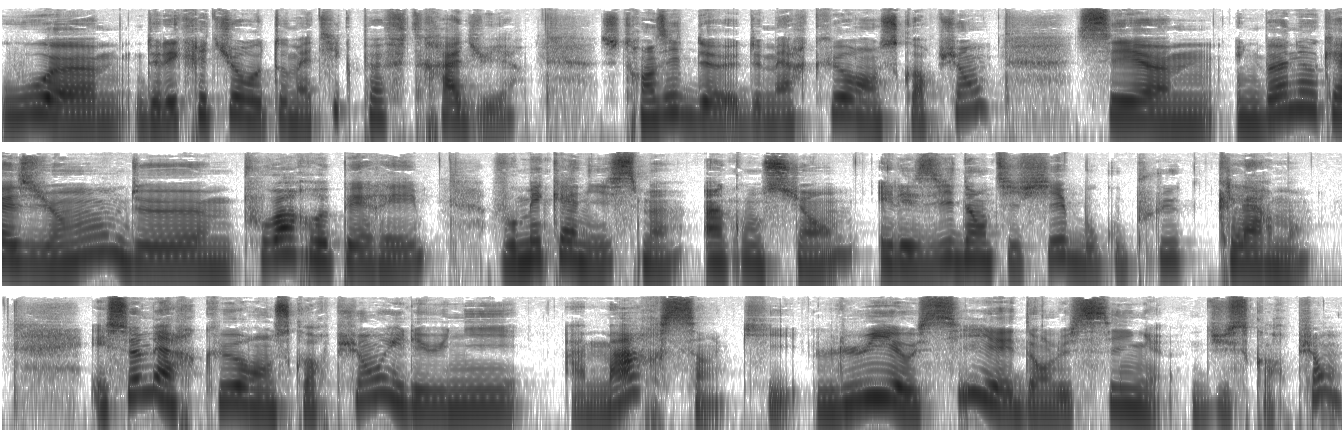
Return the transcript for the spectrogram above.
ou euh, de l'écriture automatique peuvent traduire. Ce transit de, Mercure en scorpion, c'est euh, une bonne occasion de pouvoir repérer vos mécanismes inconscients et les identifier beaucoup plus clairement. Et ce Mercure en scorpion, il est uni à Mars, qui lui aussi est dans le signe du scorpion.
